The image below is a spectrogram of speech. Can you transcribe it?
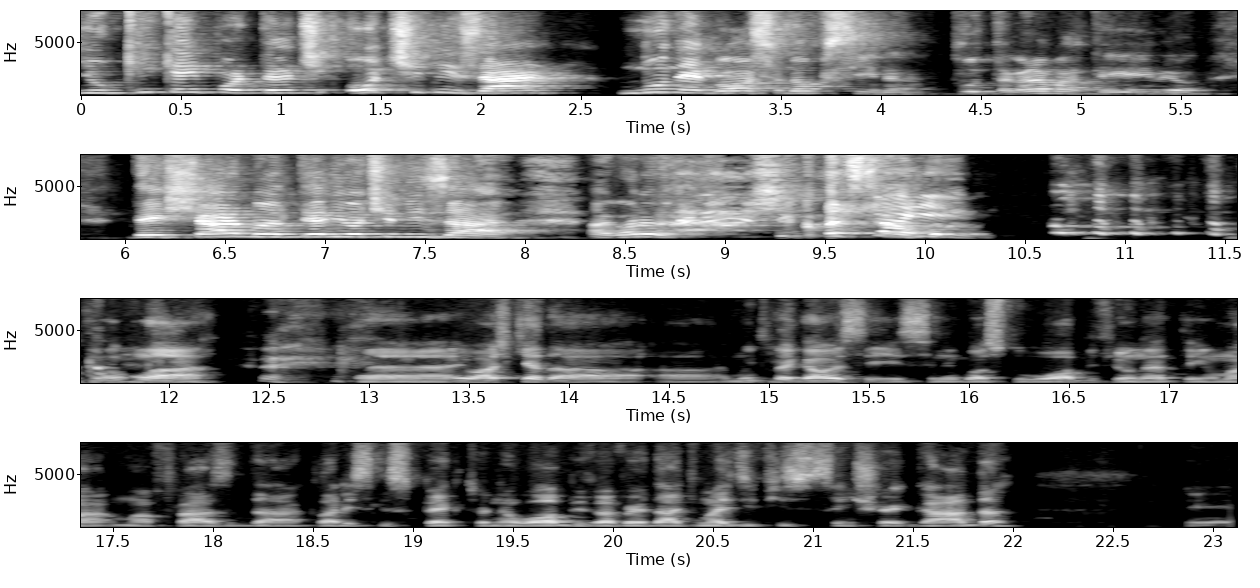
e o que, que é importante otimizar no negócio da oficina. Puta, agora matei, hein, meu? Deixar, manter e otimizar. Agora, Chicote saiu. Vamos lá. Uh, eu acho que é, da, uh, muito legal esse, esse negócio do óbvio, né? Tem uma, uma frase da Clarice Lispector, né? O óbvio é a verdade mais difícil de ser enxergada. É,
